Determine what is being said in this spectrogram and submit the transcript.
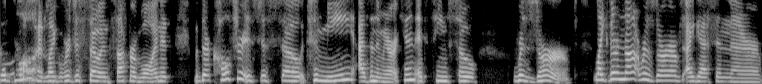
oh God, like we're just so insufferable. And it's but their culture is just so to me as an American, it seems so reserved. Like they're not reserved, I guess, in their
